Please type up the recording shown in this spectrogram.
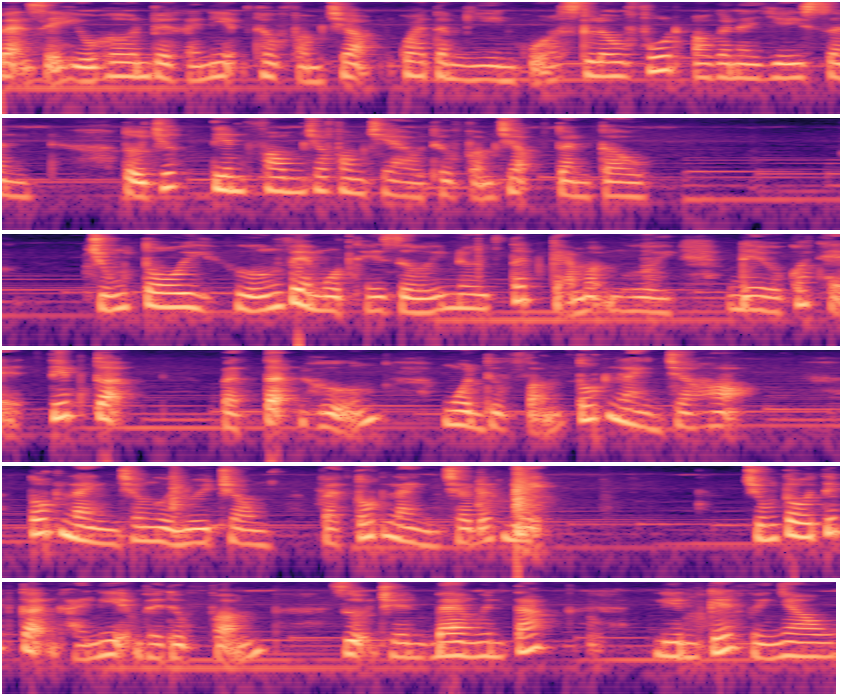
bạn sẽ hiểu hơn về khái niệm thực phẩm chậm qua tầm nhìn của Slow Food Organization, tổ chức tiên phong cho phong trào thực phẩm chậm toàn cầu. Chúng tôi hướng về một thế giới nơi tất cả mọi người đều có thể tiếp cận và tận hưởng nguồn thực phẩm tốt lành cho họ, tốt lành cho người nuôi trồng và tốt lành cho đất mẹ. Chúng tôi tiếp cận khái niệm về thực phẩm dựa trên ba nguyên tắc liên kết với nhau:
